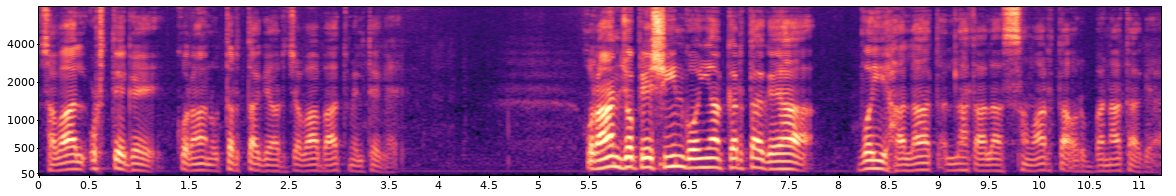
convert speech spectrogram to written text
سوال اٹھتے گئے، قرآن اترتا گیا اور جوابات ملتے گئے۔ قرآن جو پیشین گوئیاں کرتا گیا وہی حالات اللہ تعالیٰ سنوارتا اور بناتا گیا۔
